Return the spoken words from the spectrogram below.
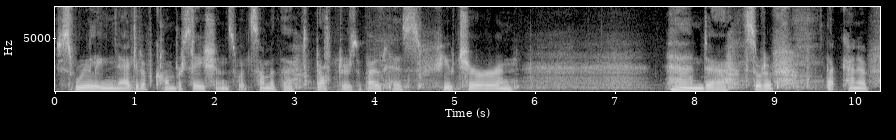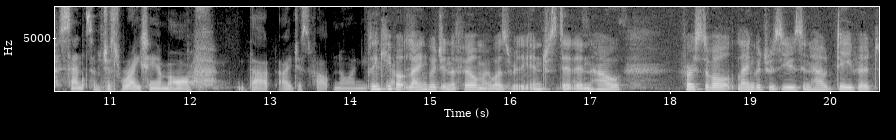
just really negative conversations with some of the doctors about his future and and uh, sort of that kind of sense of just writing him off that I just felt no I need thinking about language in the film I was really interested in how first of all language was used and how David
